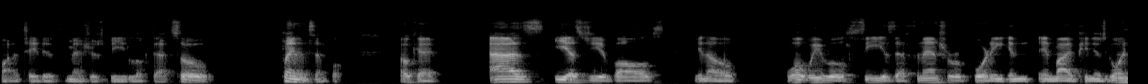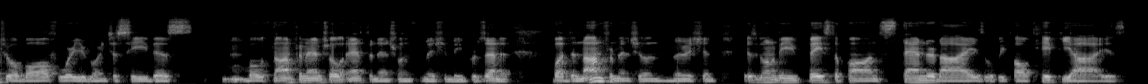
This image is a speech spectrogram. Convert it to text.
quantitative measures be looked at. So, plain and simple okay, as ESG evolves, you know, what we will see is that financial reporting, in in my opinion, is going to evolve where you're going to see this both non-financial and financial information being presented. But the non-financial information is going to be based upon standardized, what we call KPIs,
